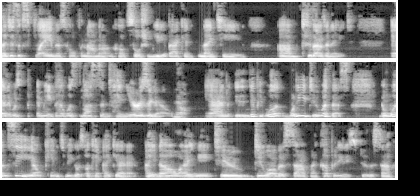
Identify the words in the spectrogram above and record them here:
I just explained this whole phenomenon called social media back in 19, um, 2008. And it was, I mean, that was less than 10 years ago. Yeah. And, and people were like, what do you do with this? And one CEO came to me goes, okay, I get it. I know I need to do all this stuff. My company needs to do this stuff.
